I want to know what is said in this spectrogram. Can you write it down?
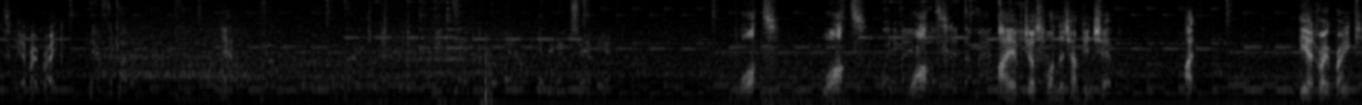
He's gonna get rope break. Here's the cover. Yeah. He did it. The winner and the new champion. What? What? We may be What? looking at the match I have just won the championship. I. He had rope break.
